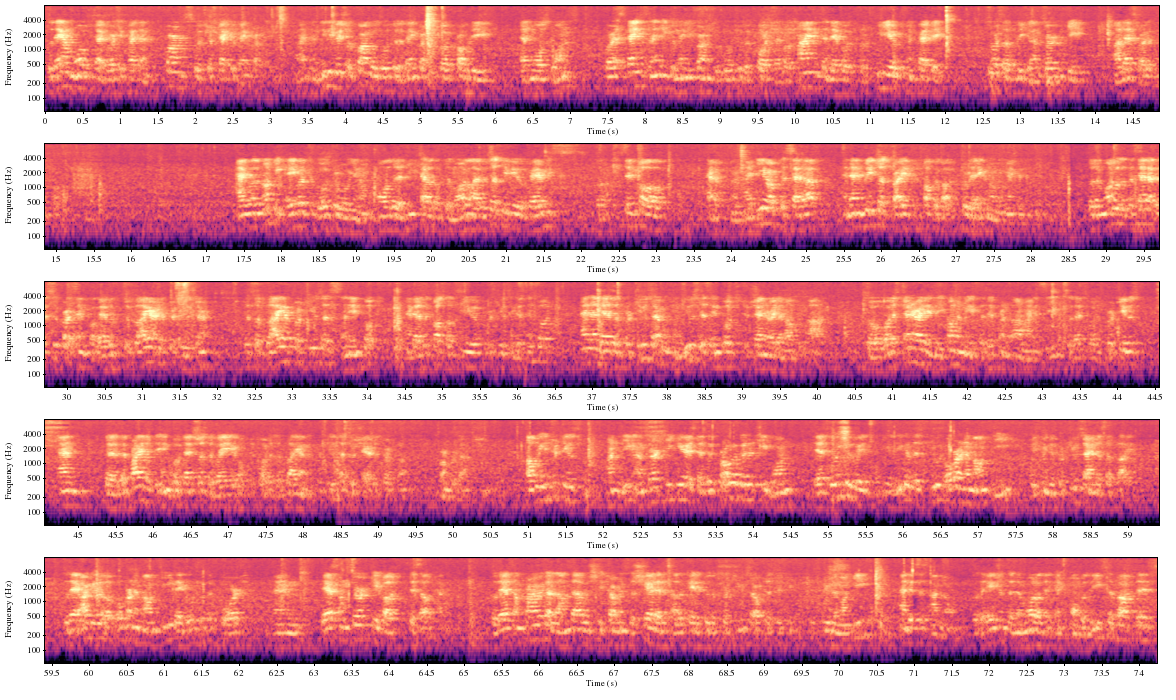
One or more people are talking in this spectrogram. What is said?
so they are more diversified than firms with respect to bankruptcy. Right? An individual firm will go to the bankruptcy court probably at most once, whereas banks lending to many firms will go to the court several times, and therefore of idiosyncratic source of legal uncertainty are less relevant for. I will not be able to go through you know all the details of the model. I will just give you a very sort of simple kind of idea of the setup, and then we just try to talk about through the economic mechanism. So the model, the setup is super simple. There's a supplier and a producer. The supplier produces an input, and there's a cost of CO producing this input. And then there's a producer who can use this input to generate an output R. So what is generated in the economy is the difference R minus C, so that's what is produced. And the, the price of the input, that's just a way of, the, for the supplier and the producer to share the surplus from production. How we introduce uncertainty here is that with probability 1, there's going to be a legal dispute over an amount D between the producer and the supplier. So they argue over an amount D, they go to the court, and there's uncertainty about this outcome. So there's some parameter lambda which determines the share that is allocated to the producer of the dispute amount D, and this is unknown. So the agents in the model, they can form beliefs about this,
